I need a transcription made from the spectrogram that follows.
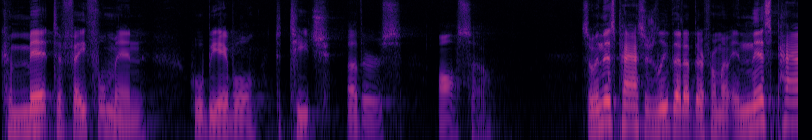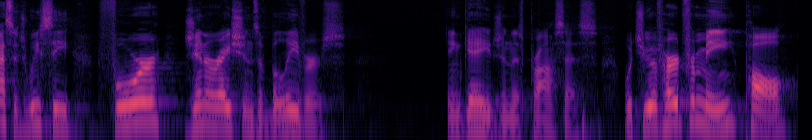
commit to faithful men who will be able to teach others also. So, in this passage, leave that up there for a moment. In this passage, we see four generations of believers engaged in this process. What you have heard from me, Paul,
